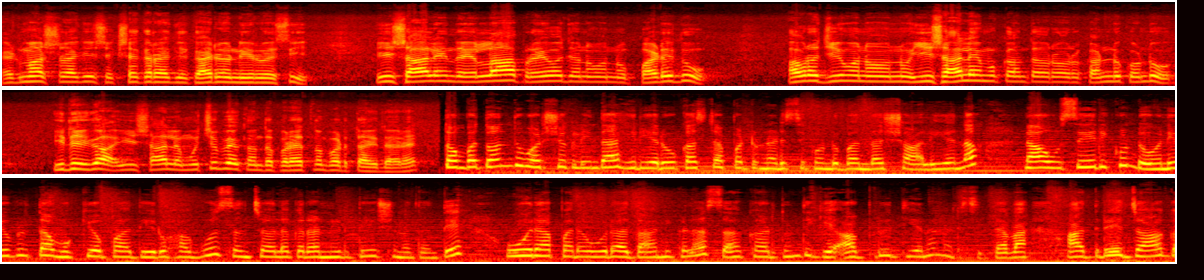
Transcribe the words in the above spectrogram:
ಹೆಡ್ ಮಾಸ್ಟರಾಗಿ ಶಿಕ್ಷಕರಾಗಿ ಕಾರ್ಯನಿರ್ವಹಿಸಿ ಈ ಶಾಲೆಯಿಂದ ಎಲ್ಲ ಪ್ರಯೋಜನವನ್ನು ಪಡೆದು ಅವರ ಜೀವನವನ್ನು ಈ ಶಾಲೆ ಮುಖಾಂತರ ಅವರು ಕಂಡುಕೊಂಡು ಇದೀಗ ಈ ಶಾಲೆ ಮುಚ್ಚಬೇಕಂತ ಪ್ರಯತ್ನ ಪಡ್ತಾ ಇದ್ದಾರೆ. ತೊಂಬತ್ತೊಂದು ವರ್ಷಗಳಿಂದ ಹಿರಿಯರು ಕಷ್ಟಪಟ್ಟು ನಡೆಸಿಕೊಂಡು ಬಂದ ಶಾಲೆಯನ್ನ ನಾವು ಸೇರಿಕೊಂಡು ನಿವೃತ್ತ ಮುಖ್ಯೋಪಾಧ್ಯಾಯರು ಹಾಗೂ ಸಂಚಾಲಕರ ನಿರ್ದೇಶನದಂತೆ ಊರ ಪರ ಊರ ದಾನಿಗಳ ಸಹಕಾರದೊಂದಿಗೆ ಅಭಿವೃದ್ಧಿಯನ್ನು ನಡೆಸಿದ್ದವ. ಆದರೆ ಜಾಗ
